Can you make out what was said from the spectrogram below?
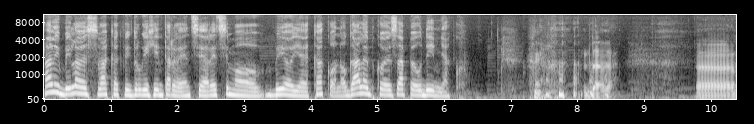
Ali bilo je svakakvih drugih intervencija. Recimo, bio je kako ono, galeb koji je zapeo u dimnjaku. da, da. E,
